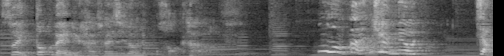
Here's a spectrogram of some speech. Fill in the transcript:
所以东北女孩穿西装就不好看了。我完全没有讲，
